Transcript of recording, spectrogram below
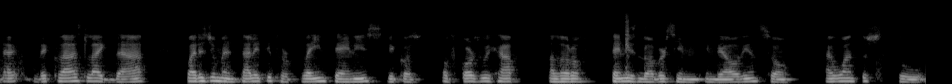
the, the class like that what is your mentality for playing tennis? Because of course we have a lot of tennis lovers in, in the audience. So I want to, to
